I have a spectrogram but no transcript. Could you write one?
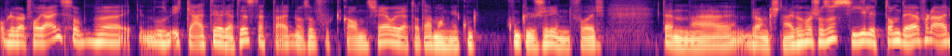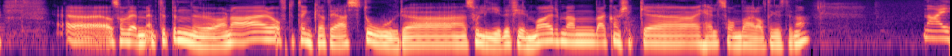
opplever i hvert fall jeg, som noe som ikke er teoretisk. Dette er noe som fort kan skje, og vi vet at det er mange konkurser innenfor denne bransjen her. Jeg kan kanskje også si litt om det, for det er altså hvem entreprenørene er. Ofte tenker at det er store, solide firmaer, men det er kanskje ikke helt sånn det er alltid, Kristine? Nei,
